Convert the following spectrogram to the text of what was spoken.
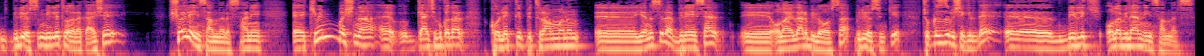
biliyorsun millet olarak Ayşe şöyle insanlarız. Hani e, kimin başına e, gerçi bu kadar kolektif bir travmanın e, yanı sıra bireysel e, olaylar bile olsa biliyorsun ki çok hızlı bir şekilde e, birlik olabilen insanlarız.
